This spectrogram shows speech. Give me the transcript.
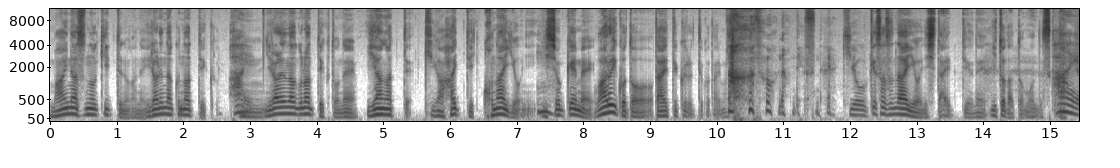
マイナスの気っていうのがねいられなくなっていく、はい、うん、いられなくなっていくとね嫌がって気が入ってこないように、一生懸命悪いことを伝えてくるってことあります、ね、そうなんですね。気を受けさせないようにしたいっていうね意図だと思うんですけど、はい、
